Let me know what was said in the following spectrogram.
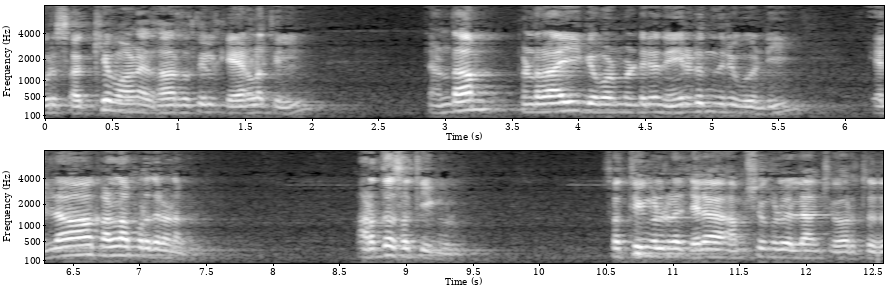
ഒരു സഖ്യമാണ് യഥാർത്ഥത്തിൽ കേരളത്തിൽ രണ്ടാം പിണറായി ഗവൺമെന്റിനെ നേരിടുന്നതിനു വേണ്ടി എല്ലാ കള്ളപ്രചരണങ്ങളും അർദ്ധസത്യങ്ങളും സത്യങ്ങളുടെ ചില അംശങ്ങളും എല്ലാം ചേർത്ത്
